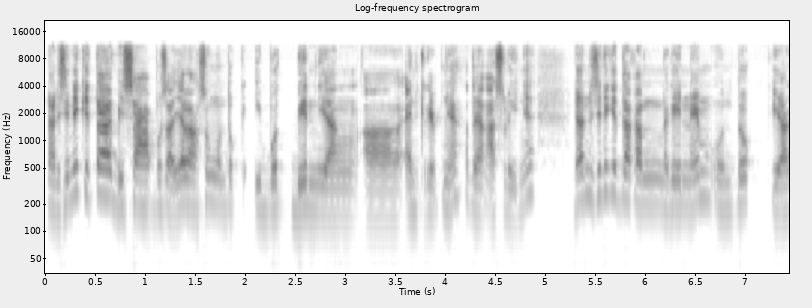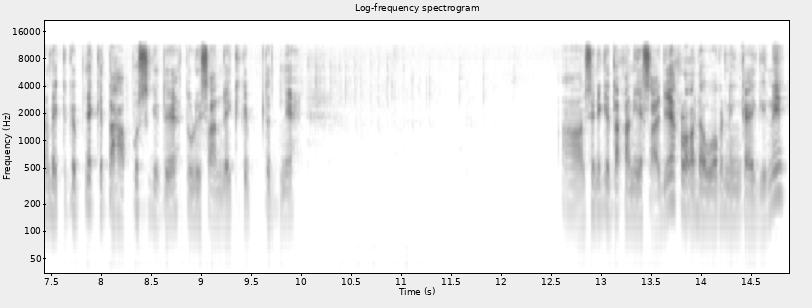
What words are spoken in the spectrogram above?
Nah, di sini kita bisa hapus aja langsung untuk iboot bin yang uh, encryptnya atau yang aslinya. Dan di sini kita akan rename untuk yang decryptnya kita hapus gitu ya, tulisan decryptednya. Uh, sini kita akan yes aja kalau ada warning kayak gini.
